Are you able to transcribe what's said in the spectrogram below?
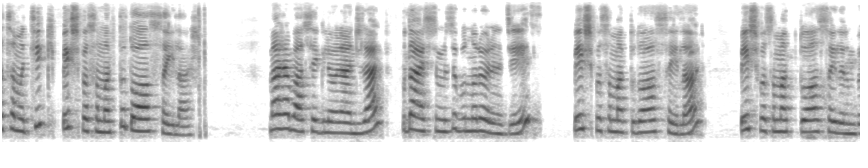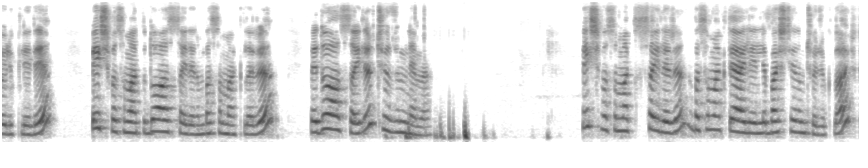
Matematik 5 basamaklı doğal sayılar. Merhaba sevgili öğrenciler. Bu dersimizde bunları öğreneceğiz. 5 basamaklı doğal sayılar, 5 basamaklı doğal sayıların bölükleri, 5 basamaklı doğal sayıların basamakları ve doğal sayıları çözümleme. 5 basamaklı sayıların basamak değerleriyle başlayalım çocuklar.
